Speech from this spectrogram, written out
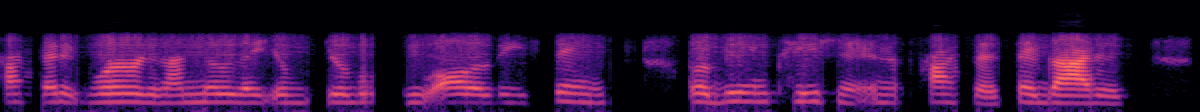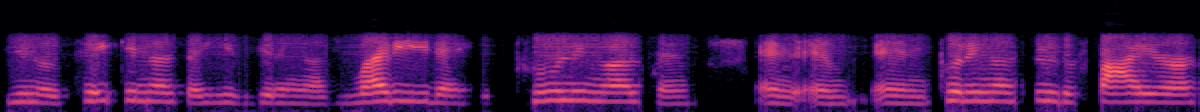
prophetic word, and I know that you're you're going to do all of these things. But being patient in the process, that God is, you know, taking us, that He's getting us ready, that He's pruning us and and and and putting us through the fire,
